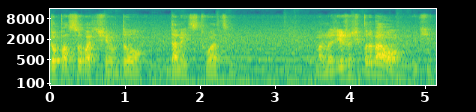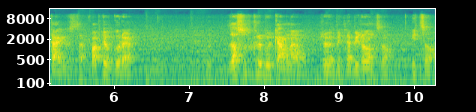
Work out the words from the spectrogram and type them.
dopasować się do danej sytuacji. Mam nadzieję, że się podobało. Jeśli tak, zostaw łapkę w górę. Zasubskrybuj kanał, żeby być na bieżąco. I co?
